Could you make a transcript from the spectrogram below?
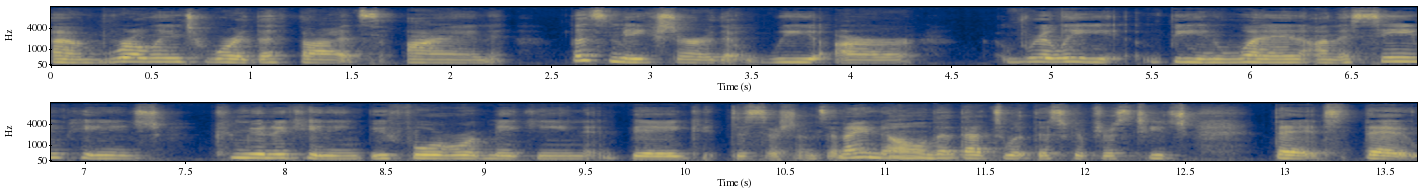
um, rolling toward the thoughts on let's make sure that we are really being one on the same page communicating before we're making big decisions. And I know that that's what the scriptures teach that that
